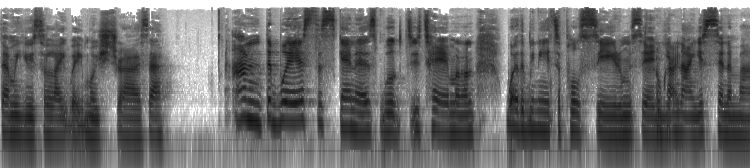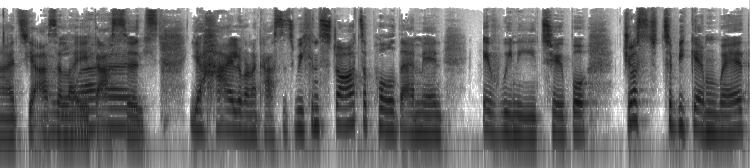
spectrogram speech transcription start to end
then we use a lightweight moisturiser. And the worse the skin is will determine on whether we need to pull serums in, Okay. your niacinamides, your azelaic way. acids, your hyaluronic acids. We can start to pull them in if we need to. But just to begin with,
